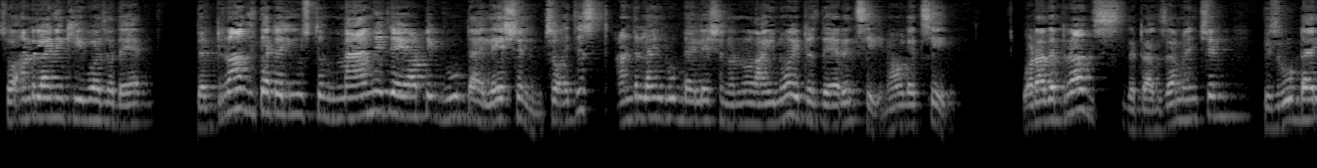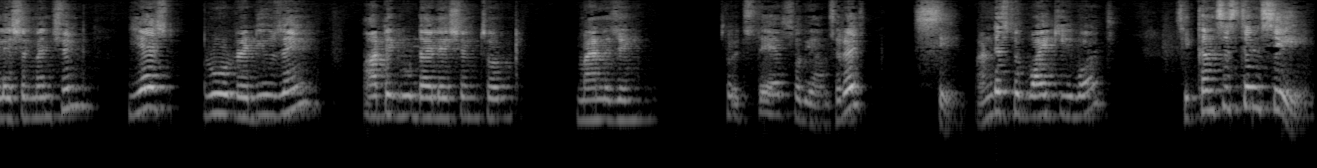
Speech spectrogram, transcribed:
So underlining keywords are there. The drugs that are used to manage aortic root dilation. So I just underline root dilation and all. I know it is there in C. Now let's see. What are the drugs? The drugs are mentioned. Is root dilation mentioned? Yes, root reducing aortic root dilation. So managing. So it's there. So the answer is C. Understood why keywords? See, consistency,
